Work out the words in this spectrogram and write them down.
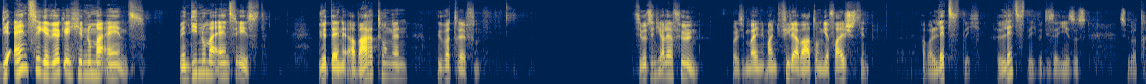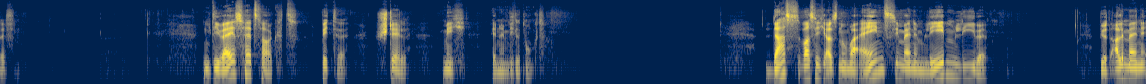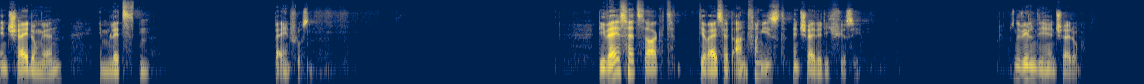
die einzige wirkliche Nummer eins, wenn die Nummer eins ist, wird deine Erwartungen übertreffen. Sie wird sie nicht alle erfüllen, weil sie meint, viele Erwartungen ja falsch sind. Aber letztlich, letztlich wird dieser Jesus sie übertreffen. Und die Weisheit sagt, bitte stell mich in den Mittelpunkt. das, was ich als Nummer eins in meinem Leben liebe, wird alle meine Entscheidungen im letzten beeinflussen. Die Weisheit sagt, die Weisheit Anfang ist, entscheide dich für sie. Ist eine willentliche Entscheidung.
